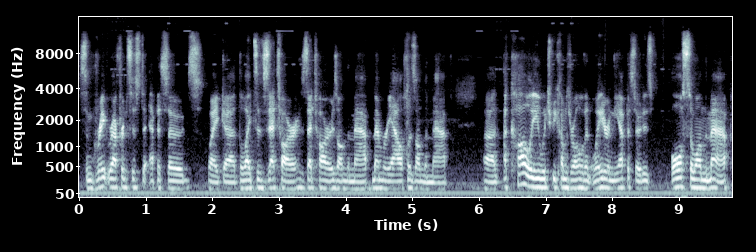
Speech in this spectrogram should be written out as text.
Some great references to episodes like uh, the Lights of Zetar. Zetar is on the map. Memory Alpha is on the map. Uh, Akaali, which becomes relevant later in the episode, is also on the map.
